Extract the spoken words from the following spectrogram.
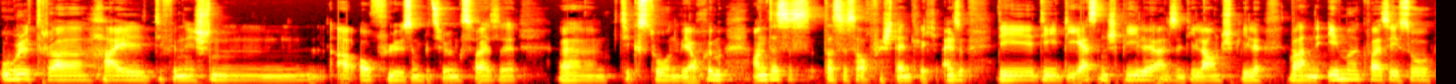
ultra high definition Auflösung beziehungsweise äh, Texturen, wie auch immer. Und das ist, das ist auch verständlich. Also die, die, die ersten Spiele, also die Launch-Spiele, waren immer quasi so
